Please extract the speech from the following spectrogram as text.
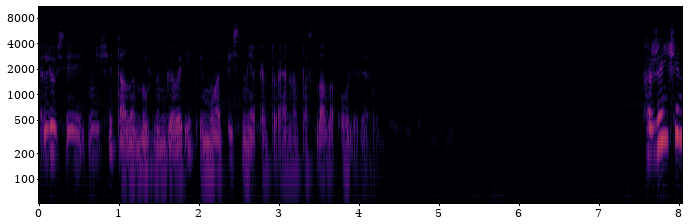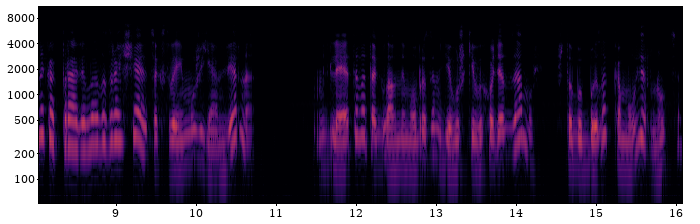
Люси не считала нужным говорить ему о письме, которое она послала Оливеру. Женщины, как правило, возвращаются к своим мужьям, верно? Для этого-то главным образом девушки выходят замуж, чтобы было кому вернуться.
